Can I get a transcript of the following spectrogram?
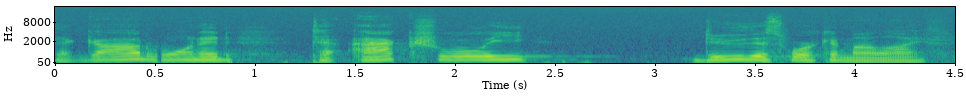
that God wanted to actually do this work in my life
